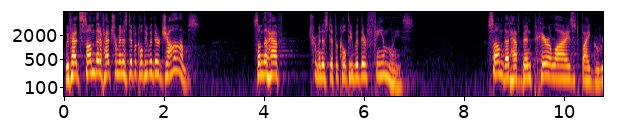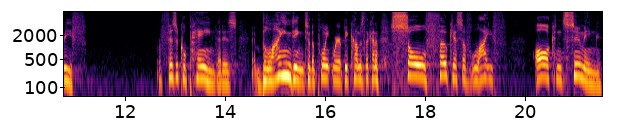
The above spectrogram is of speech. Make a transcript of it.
We've had some that have had tremendous difficulty with their jobs, some that have tremendous difficulty with their families, some that have been paralyzed by grief or physical pain that is blinding to the point where it becomes the kind of sole focus of life, all consuming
